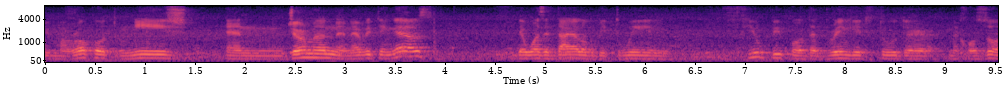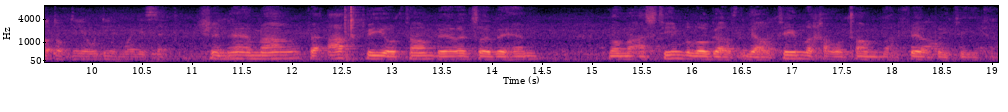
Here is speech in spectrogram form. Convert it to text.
in Morocco, Tunisia, and German and everything else, there was a dialogue between few people that bring it to the מחוזות of the Yehudim where they said. שנאמר, ואף בהיותם בארץ אויביהם, לא מאסתים ולא גלתים לכלותם להפר בריתי איתם.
